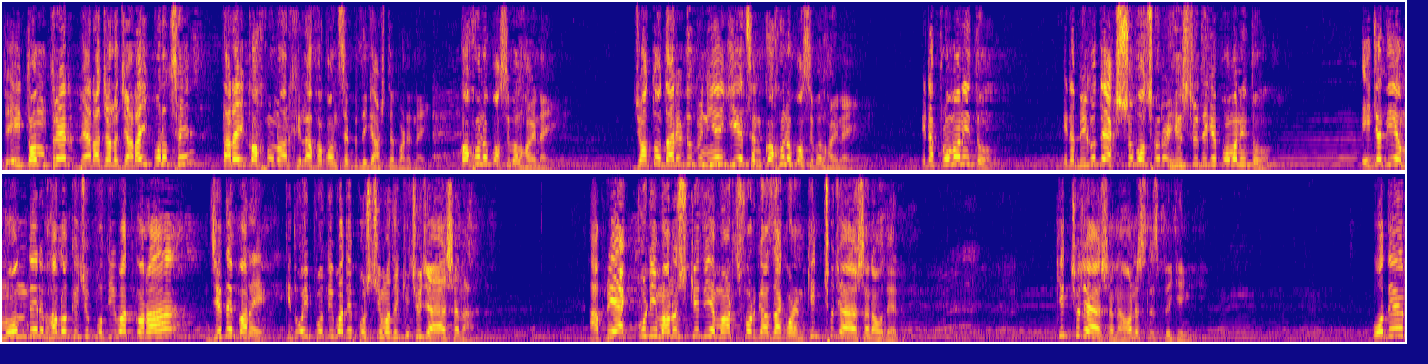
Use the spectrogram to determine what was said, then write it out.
যে এই তন্ত্রের বেড়াজালে যারাই পড়েছে, তারাই কখনো আর খিলাফা কনসেপ্টের দিকে আসতে পারে নাই। কখনো পসিবল হয় নাই। যত দাড়ি নিয়ে গিয়েছেন, কখনো পসিবল হয় নাই। এটা প্রমাণিত। এটা বিগত একশো বছরের হিস্ট্রি থেকে প্রমাণিত। এটা দিয়ে মন্দের ভালো কিছু প্রতিবাদ করা যেতে পারে, কিন্তু ওই প্রতিবাদে পশ্চিমাতে কিছু যায় আসে না। আপনি এক কোটি মানুষকে দিয়ে মার্চ ফর গাজা করেন, কিচ্ছু যায় আসে না ওদের। কিচ্ছু যায় আসে না অনেস্টলি স্পিকিং ওদের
